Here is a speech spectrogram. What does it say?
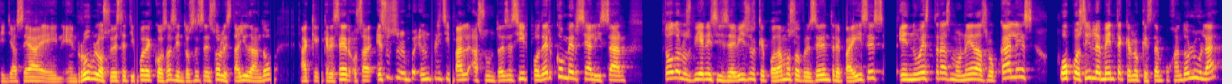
ya sea en, rublos o este tipo de cosas, y entonces eso le está ayudando a que crecer. O sea, eso es un, principal asunto, es decir, poder comercializar todos los bienes y servicios que podamos ofrecer entre países en nuestras monedas locales o posiblemente, que es lo que está empujando Lula,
